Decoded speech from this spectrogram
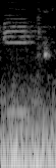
need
